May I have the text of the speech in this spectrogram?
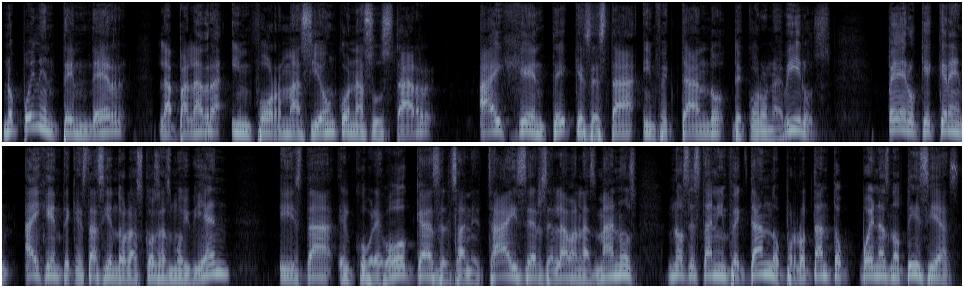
no pueden entender la palabra información con asustar. Hay gente que se está infectando de coronavirus. Pero, ¿qué creen? Hay gente que está haciendo las cosas muy bien y está el cubrebocas, el sanitizer, se lavan las manos, no se están infectando. Por lo tanto, buenas noticias.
